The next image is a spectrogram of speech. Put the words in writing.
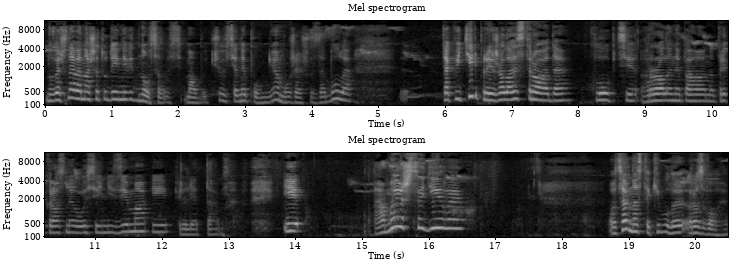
Ну, Вишневе наше туди і не відносилось, мабуть. Чогось я не пам'ятаю, а може я щось забула. Так відтіль приїжджала естрада, хлопці грали непогано, прекрасна осінь, зима і літо. І, а ми ж сиділи. Оце в нас такі були розваги.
